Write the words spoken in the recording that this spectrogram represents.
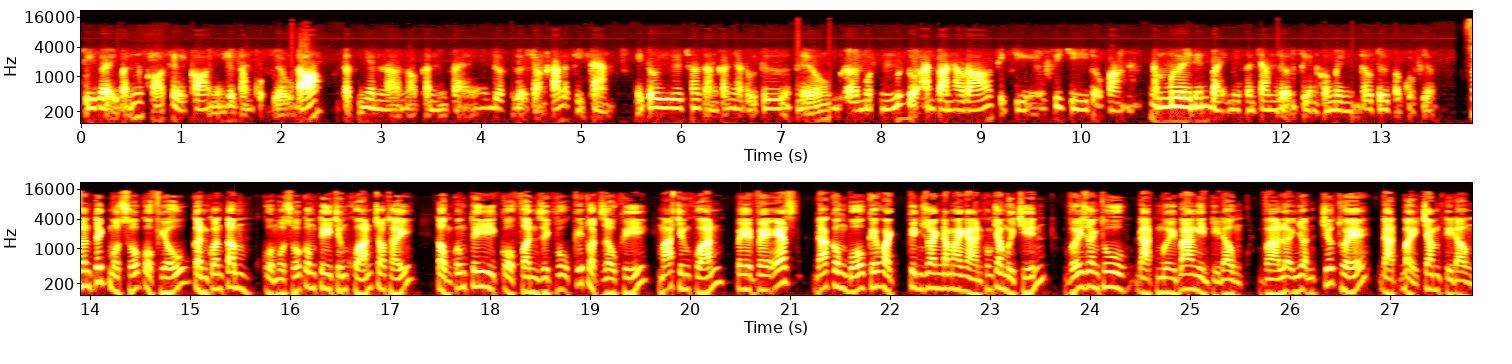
Tuy vậy vẫn có thể có những cái dòng cổ phiếu đó tất nhiên là nó cần phải được lựa chọn khá là kỹ càng thì tôi cho rằng các nhà đầu tư nếu ở một mức độ an toàn nào đó thì chỉ duy trì độ khoảng 50 đến 70 phần trăm lượng tiền của mình đầu tư vào cổ phiếu. Phân tích một số cổ phiếu cần quan tâm của một số công ty chứng khoán cho thấy Tổng công ty Cổ phần Dịch vụ Kỹ thuật Dầu khí, mã chứng khoán PVS đã công bố kế hoạch kinh doanh năm 2019 với doanh thu đạt 13.000 tỷ đồng và lợi nhuận trước thuế đạt 700 tỷ đồng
